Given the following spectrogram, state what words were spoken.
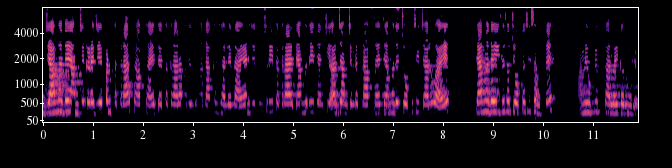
ज्यामध्ये आमच्याकडे जे पण तक्रार प्राप्त आहे त्या तक्रारामध्ये गुन्हा दाखल झालेला आहे आणि जी दुसरी तक्रार आहे त्यामध्ये त्यांची अर्ज आमच्याकडे प्राप्त आहे. त्यामध्ये चौकशी चालू आहे. त्यामध्ये जसं चौकशी संपते आम्ही उपयुक्त कारवाई करून घेऊ.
